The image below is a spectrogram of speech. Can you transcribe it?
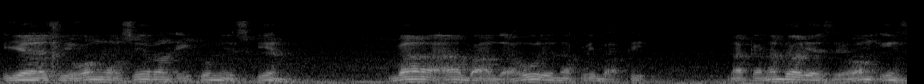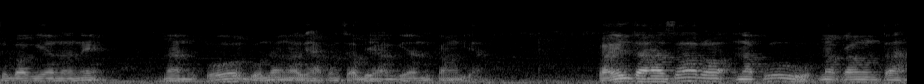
Ya si wong musiran iku miskin. Ba'a ba'dahu linakli baki. Maka ngedol ya si wong ing sebagianane Manku guna ngalihakan sabihagian kang lian Fa'in ta'asara naklu Maka muntah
